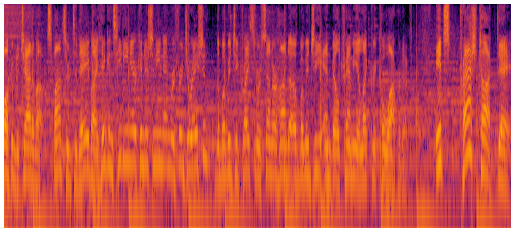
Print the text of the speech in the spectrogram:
Welcome to Chat About, sponsored today by Higgins Heating, Air Conditioning, and Refrigeration, the Bemidji Chrysler Center Honda of Bemidji, and Beltrami Electric Cooperative. It's Trash Talk Day.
